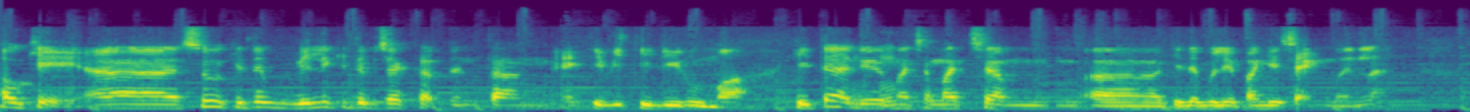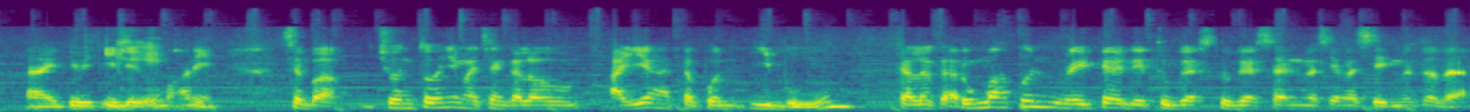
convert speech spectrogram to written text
Okay, uh, so kita bila kita bercakap tentang aktiviti di rumah, kita ada Mhm. macam-macam uh, kita boleh panggil segmen lah. Uh, aktiviti di Okay. rumah ni sebab contohnya macam kalau ayah ataupun ibu kalau kat rumah pun mereka ada tugas-tugasan masing-masing betul tak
